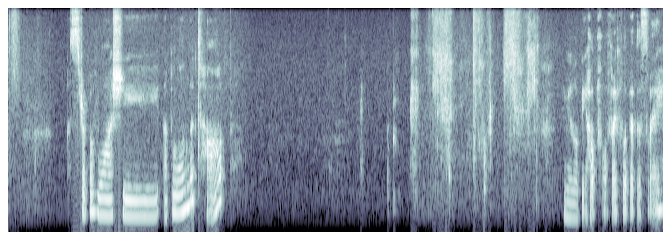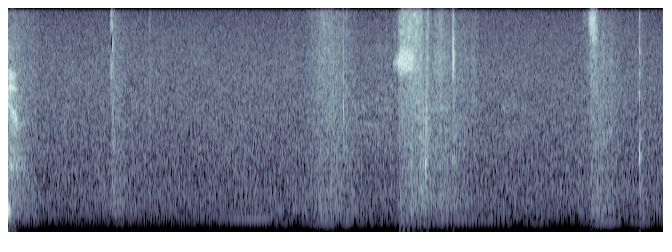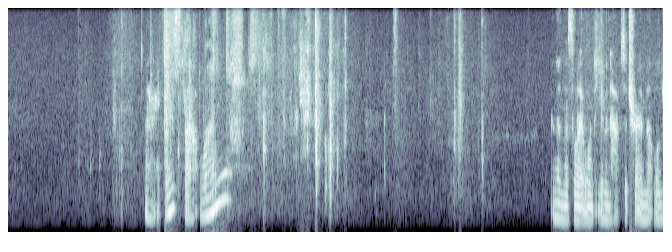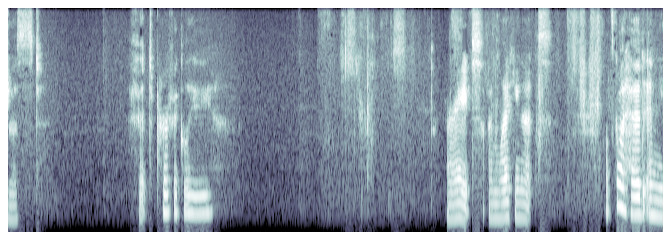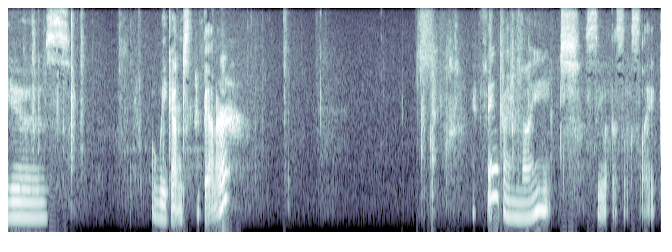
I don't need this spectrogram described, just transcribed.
a strip of washi up along the top. Maybe it'll be helpful if I flip it this way. All right, there's that one. And then this one I won't even have to trim, it will just fit perfectly. All right, I'm liking it. Let's go ahead and use a weekend banner. Think I might see what this looks like.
